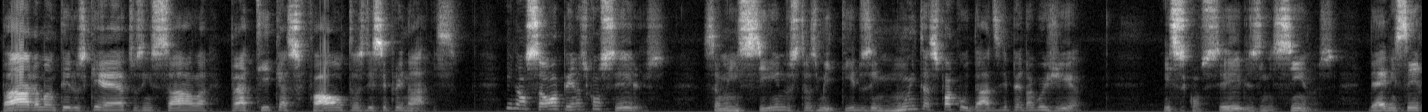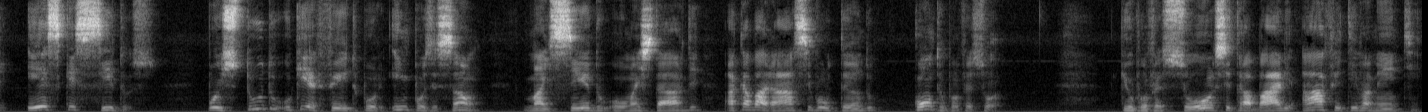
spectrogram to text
Para mantê-los quietos em sala, pratique as faltas disciplinares. E não são apenas conselhos. São ensinos transmitidos em muitas faculdades de pedagogia. Esses conselhos e ensinos devem ser esquecidos, pois tudo o que é feito por imposição, mais cedo ou mais tarde, acabará se voltando contra o professor. Que o professor se trabalhe afetivamente,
